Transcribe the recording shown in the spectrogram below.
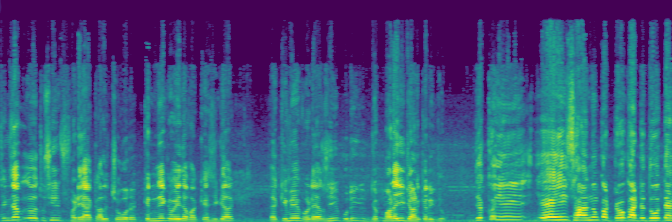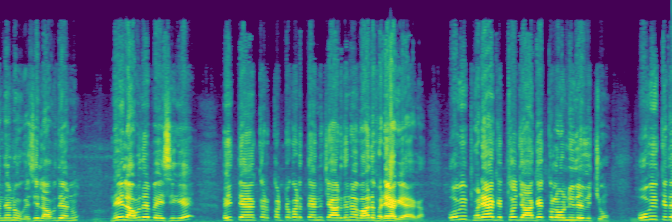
ਸਿੰਘ ਸਾਹਿਬ ਅ, ਤੁਸੀਂ ਫੜਿਆ ਕੱਲ ਚੋਰ ਕਿੰਨੇ ਕੁ ਵਜੇ ਦਾ ਵਾਕਿਆ ਸੀਗਾ? ਅ, ਕਿਵੇਂ ਫੜਿਆ ਤੁਸੀਂ? ਪੂਰੀ ਜ- ਮਾੜਾ ਜੀ ਜਾਣਕਾਰੀ ਦਿਓ। ਦੇਖੋ ਜੀ ਇਹੀ ਸਾਨੂੰ ਘੱਟੋ ਘੱਟ 2-3 ਦਿਨ ਹੋ ਗਏ ਸੀ ਲੱਭਦਿਆਂ ਨੂੰ। ਨਹੀਂ ਲੱਭਦੇ ਪਏ ਸੀਗੇ। ਅਸੀਂ ਤੈਂ ਕਰ- ਘੱਟੋ ਘੱਟ 3-4 ਦਿਨਾਂ ਬਾਅਦ ਫੜਿਆ ਗਿਆ ਹੈਗਾ। ਉਹ ਵੀ ਫੜਿਆ ਕਿੱਥੋਂ ਜਾ ਕੇ? ਕਲੋਨੀ ਦੇ ਵਿੱਚੋਂ। ਉਹ ਵੀ ਕਿਤੇ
